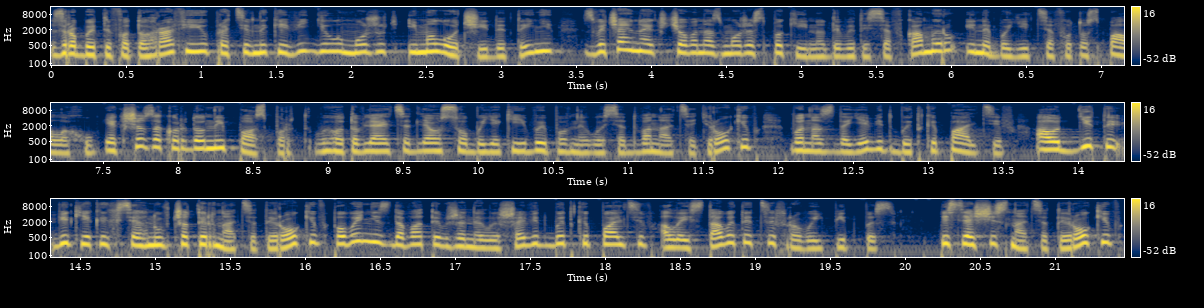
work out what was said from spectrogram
Зробити фотографію працівники відділу можуть і молодшій дитині, звичайно, якщо вона зможе спокійно дивитися в камеру і не боїться фотоспалаху. Якщо закордонний паспорт виготовляється для особи, якій виповнилося 12 років, вона здає відбитки пальців. А от діти, вік яких сягнув 14 років, повинні здавати вже не лише відбитки пальців, але й ставити цифровий підпис. Після 16 років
